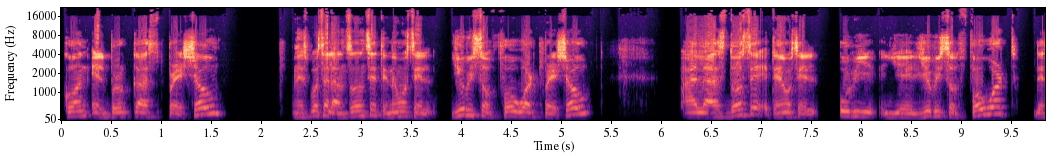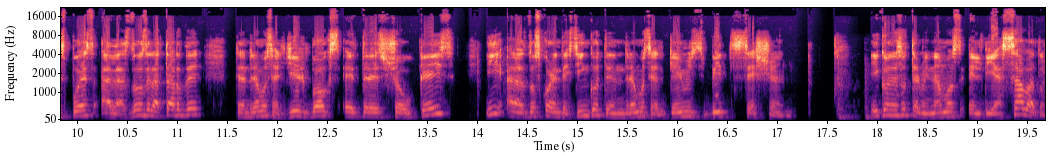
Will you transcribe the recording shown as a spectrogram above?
con el broadcast pre-show. Después a las 11 tenemos el Ubisoft Forward pre-show. A las 12 tenemos el, Ubisoft Forward. Después a las 2 de la tarde tendremos el Gearbox E3 Showcase. Y a las 2.45 tendremos el Games Beat Session. Y con eso terminamos el día sábado.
